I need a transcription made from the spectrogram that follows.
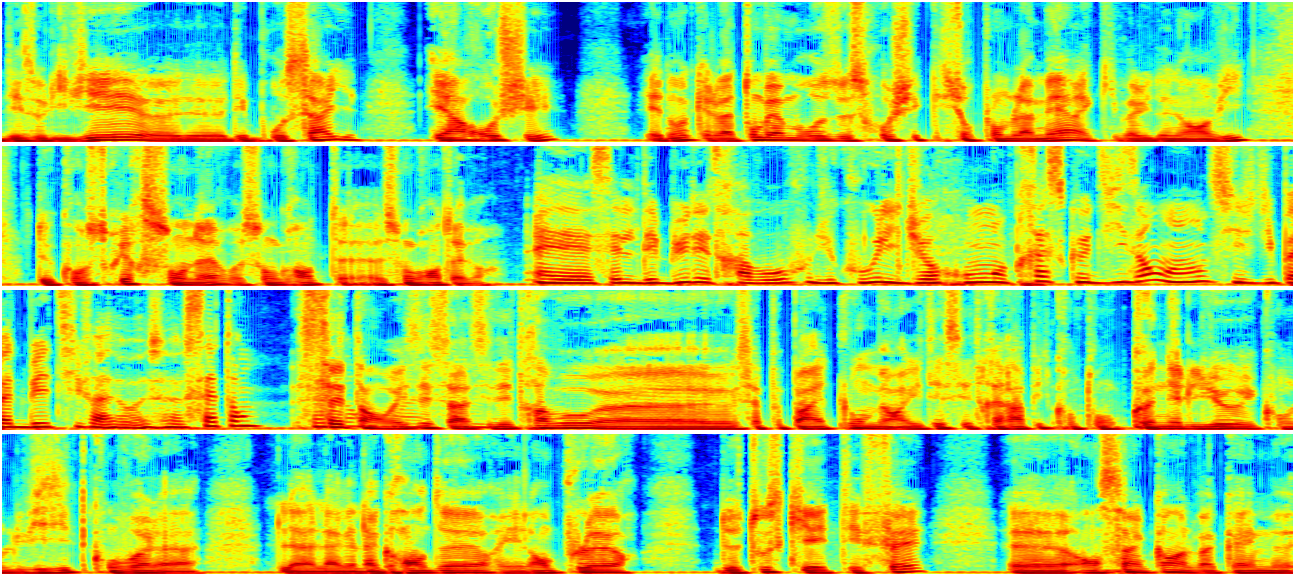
des oliviers, des broussailles et un rocher et donc, elle va tomber amoureuse de ce rocher qui surplombe la mer et qui va lui donner envie de construire son œuvre, son grand, euh, son grand œuvre. Et c'est le début des travaux. Du coup, ils dureront presque 10 ans, hein, si je dis pas de bêtises. 7 ans. 7, ans, oui, c'est ça. C'est des travaux, euh, ça peut paraître long, mais en réalité, c'est très rapide quand on connaît le lieu et qu'on le visite, qu'on voit la, la, la grandeur et l'ampleur de tout ce qui a été fait. Euh, en cinq ans, elle va quand même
